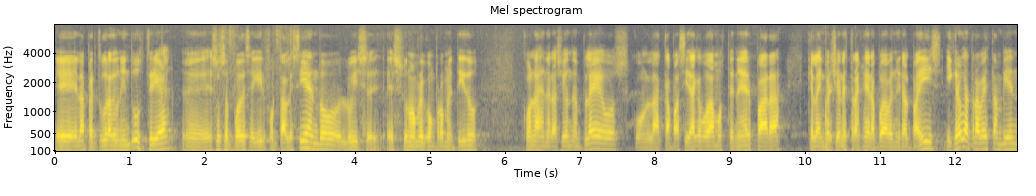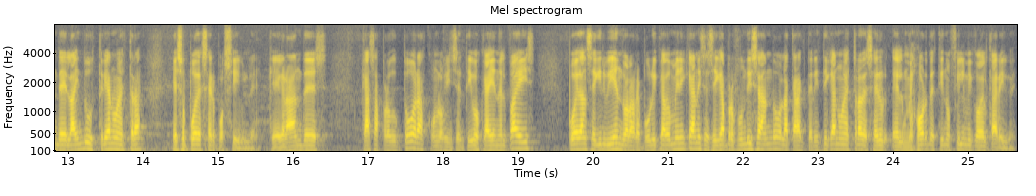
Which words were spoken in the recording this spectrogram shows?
eh, la apertura de una industria, eh, eso se puede seguir fortaleciendo. Luis eh, es un hombre comprometido con la generación de empleos, con la capacidad que podamos tener para que la inversión extranjera pueda venir al país. Y creo que a través también de la industria nuestra eso puede ser posible, que grandes casas productoras con los incentivos que hay en el país puedan seguir viendo a la República Dominicana y se siga profundizando la característica nuestra de ser el mejor destino fílmico del Caribe.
